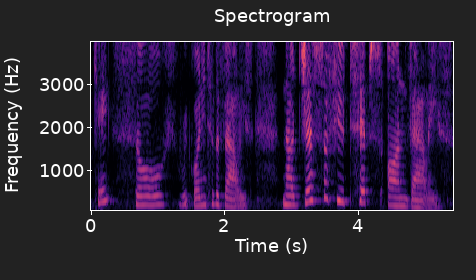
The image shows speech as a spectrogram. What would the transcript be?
Okay, so we're going into the valleys. Now, just a few tips on valleys.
